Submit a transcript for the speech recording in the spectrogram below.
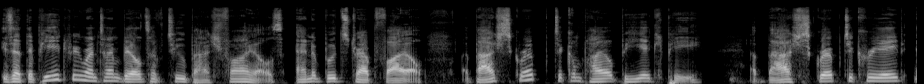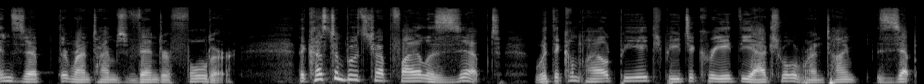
is that the PHP runtime builds have two bash files and a bootstrap file, a bash script to compile PHP, a bash script to create and zip the runtime's vendor folder. The custom bootstrap file is zipped with the compiled PHP to create the actual runtime zip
